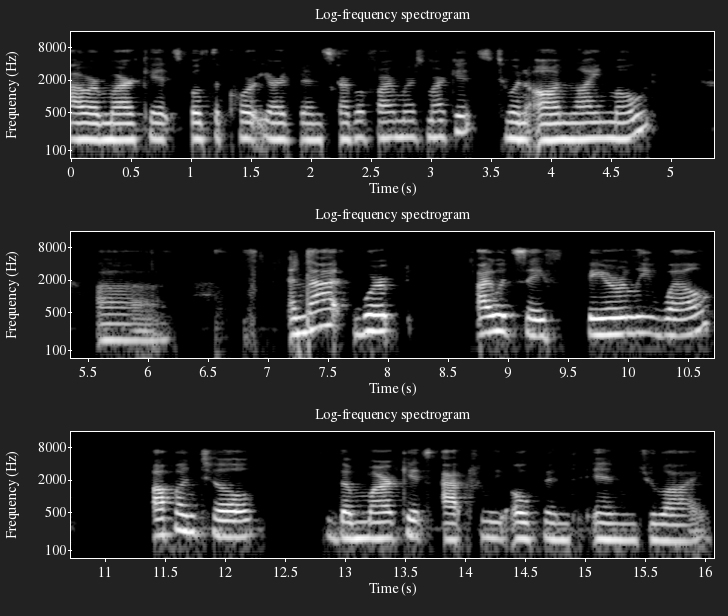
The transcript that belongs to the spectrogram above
our markets, both the courtyard and Scarborough Farmers markets, to an online mode. Uh, and that worked, I would say, fairly well up until the markets actually opened in July.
